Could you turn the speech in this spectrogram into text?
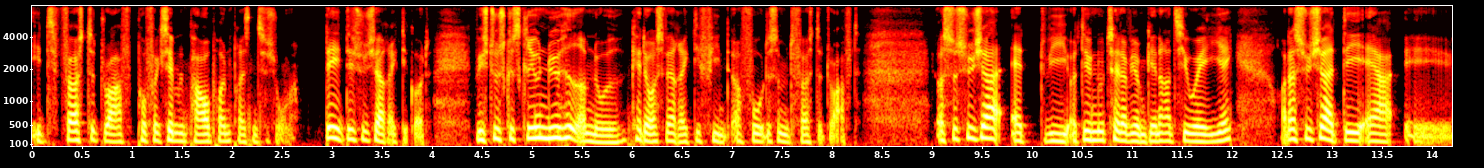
et første draft på for eksempel PowerPoint-præsentationer. Det, det synes jeg er rigtig godt. Hvis du skal skrive nyhed om noget, kan det også være rigtig fint at få det som et første draft. Og så synes jeg, at vi, og det nu taler vi om generativ AI, ikke? og der synes jeg, at det er, øh,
